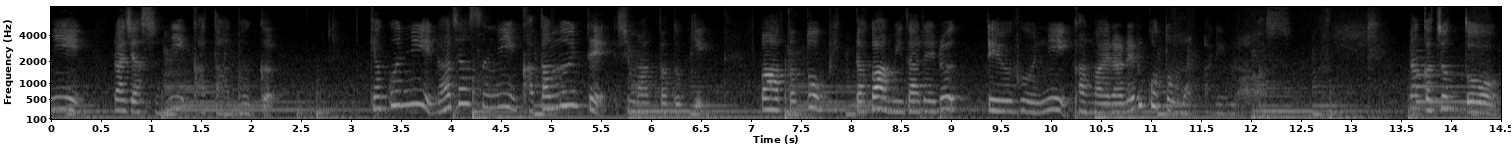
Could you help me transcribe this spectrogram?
にラジャスに傾く。逆にラジャスに傾いてしまった時バータとピッタが乱れるっていう風に考えられることもあります。なんかちょっと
